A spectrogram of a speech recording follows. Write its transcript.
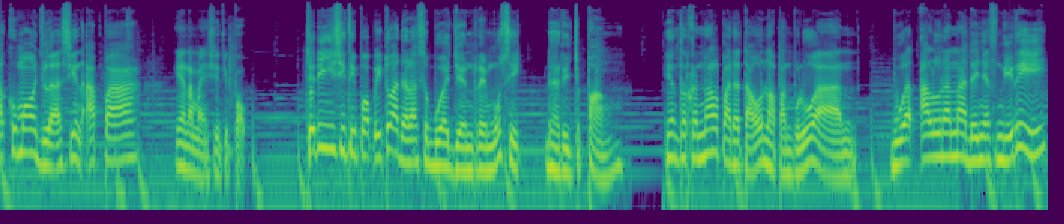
aku mau jelasin apa yang namanya city pop. Jadi city pop itu adalah sebuah genre musik dari Jepang yang terkenal pada tahun 80-an buat alunan nadanya sendiri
